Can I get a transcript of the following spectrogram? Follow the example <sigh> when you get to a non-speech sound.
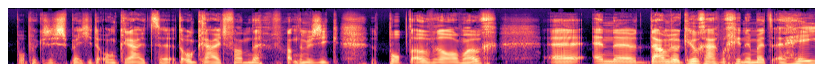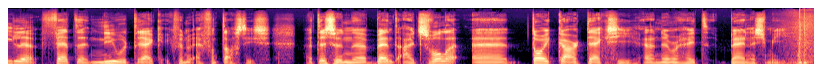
Poppunk is een beetje de onkruid, eh, het onkruid van de, <laughs> van de muziek. Het popt overal omhoog. Eh, en daarom wil ik heel graag beginnen met een hele vette nieuwe track. Ik vind hem echt fantastisch. Het is een band uit Zwolle, Toy Car Taxi. En het nummer heet Banish Me.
